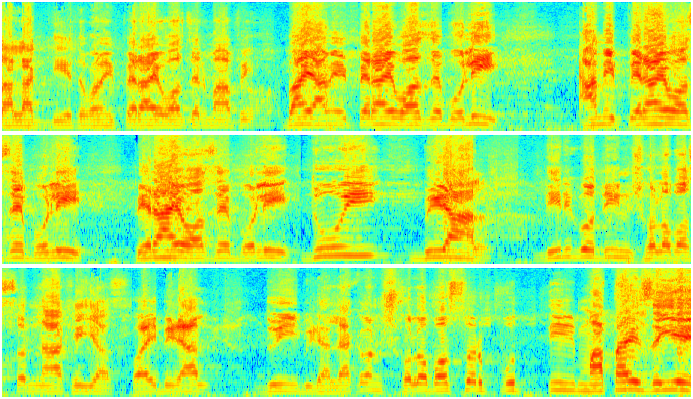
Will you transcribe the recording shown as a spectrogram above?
তালাক দিয়ে দেবো। আমি পেরায় ওয়াজের মাফি ভাই, আমি পেরায় ওয়াজে বলি, আমি পেরায় ওয়াজে বলি, পেরায় ওয়াজে বলি, দুই বিড়াল দীর্ঘদিন ষোলো বছর না খেয়ে আস কয় বিড়াল? দুই বিড়াল। এখন ষোলো বছর পুত্রির মাথায় যেয়ে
